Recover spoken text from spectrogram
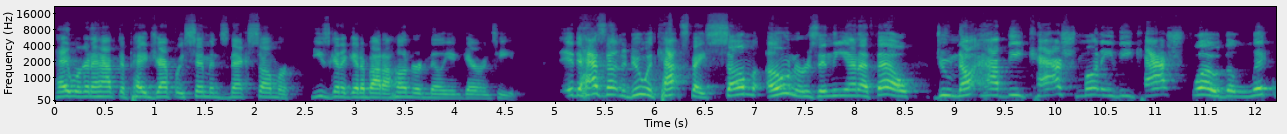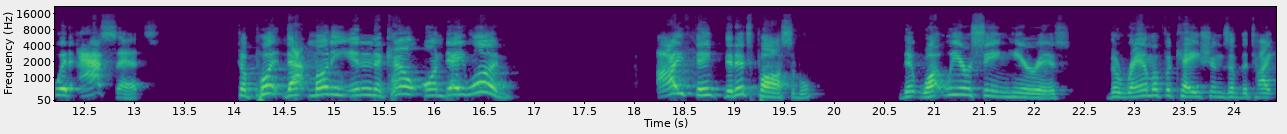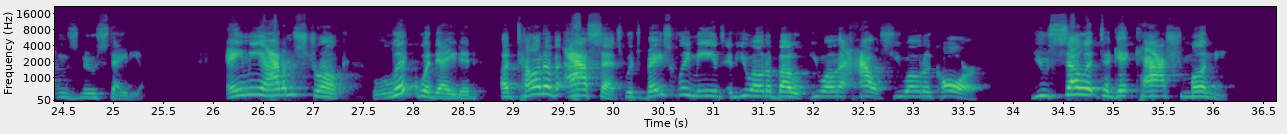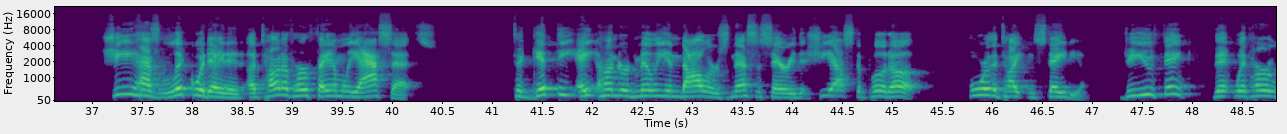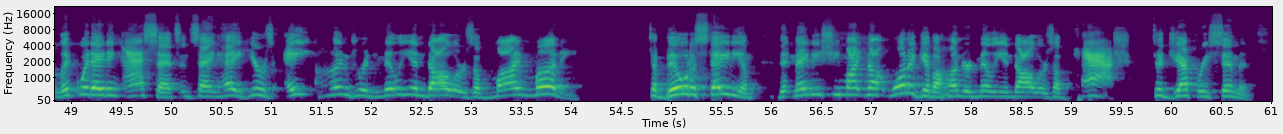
Hey, we're going to have to pay Jeffrey Simmons next summer. He's going to get about 100 million guaranteed. It has nothing to do with cap space. Some owners in the NFL do not have the cash money, the cash flow, the liquid assets to put that money in an account on day one. I think that it's possible that what we are seeing here is the ramifications of the Titans' new stadium. Amy Adams Strunk liquidated a ton of assets, which basically means if you own a boat, you own a house, you own a car, you sell it to get cash money. She has liquidated a ton of her family assets to get the $800 million necessary that she has to put up for the Titan Stadium. Do you think that with her liquidating assets and saying, hey, here's $800 million of my money to build a stadium, that maybe she might not want to give $100 million of cash to Jeffrey Simmons?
